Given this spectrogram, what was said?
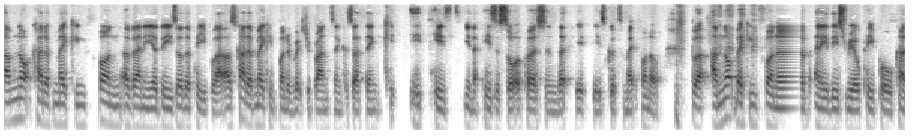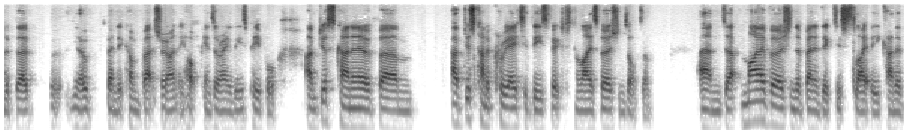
I'm not kind of making fun of any of these other people. I was kind of making fun of Richard Branson because I think he, he's you know he's a sort of person that it, he's good to make fun of. But I'm not making fun of any of these real people, kind of the you know Benedict Cumberbatch or Anthony Hopkins or any of these people. I'm just kind of um, I've just kind of created these fictionalized versions of them. And uh, my version of Benedict is slightly kind of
